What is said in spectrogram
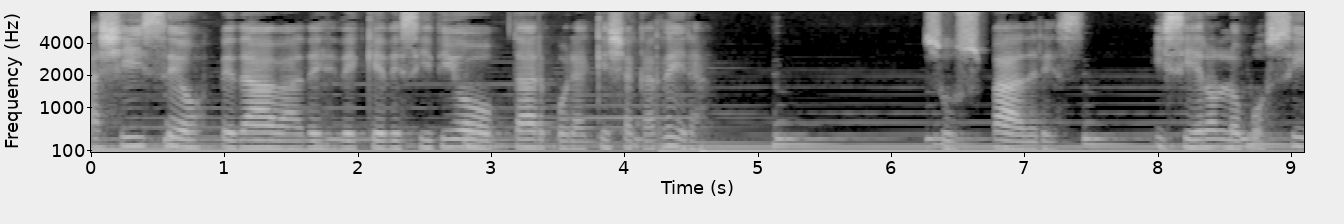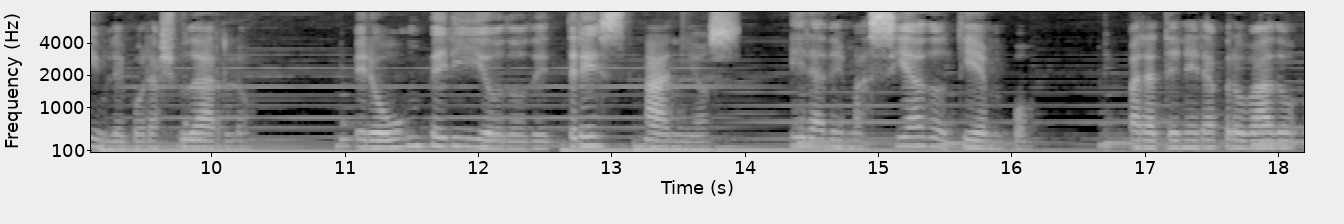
Allí se hospedaba desde que decidió optar por aquella carrera. Sus padres hicieron lo posible por ayudarlo, pero un periodo de tres años era demasiado tiempo para tener aprobado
